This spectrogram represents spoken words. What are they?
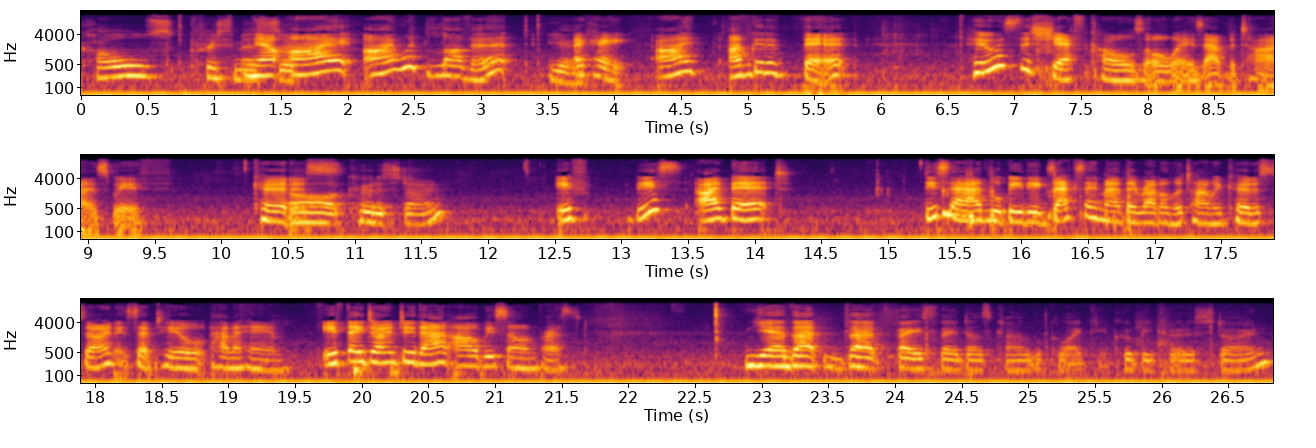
Coles Christmas. Now so- I I would love it. Yeah. Okay, I I'm gonna bet. Who is the chef Coles always advertise with? Curtis. Oh, Curtis Stone. If this, I bet this ad will be the exact same ad they run all the time with Curtis Stone, except he'll have a ham. If they don't do that, I'll be so impressed. Yeah, that that face there does kind of look like it could be Curtis Stone.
